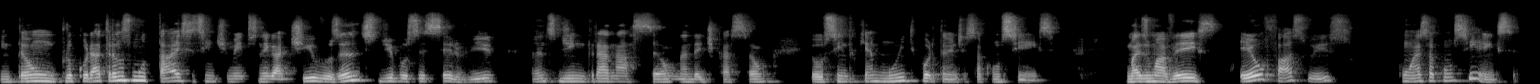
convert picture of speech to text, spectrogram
Então, procurar transmutar esses sentimentos negativos antes de você servir, antes de entrar na ação, na dedicação, eu sinto que é muito importante essa consciência. Mais uma vez, eu faço isso com essa consciência,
